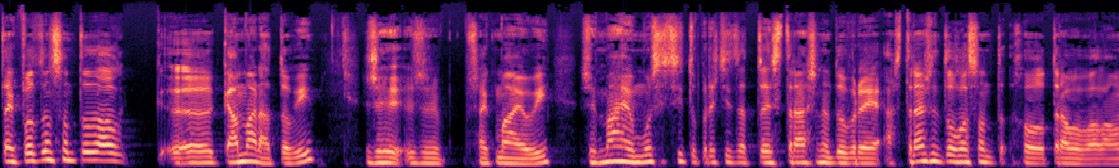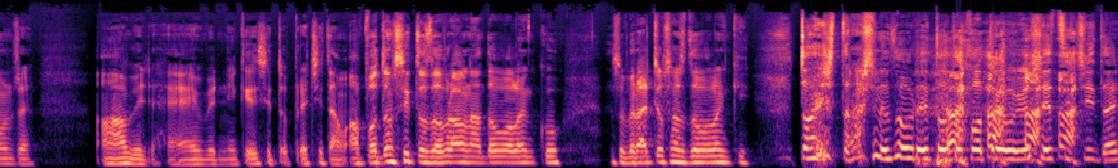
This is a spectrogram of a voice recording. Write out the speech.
Tak potom som to dal uh, kamarátovi, že, že však Majovi, že Majo, musíš si to prečítať, to je strašne dobré. A strašne dlho som ho otravoval a on, že A veď, hej, veď niekedy si to prečítam. A potom si to zobral na dovolenku, vrátil sa z dovolenky. To je strašne dobré, toto potrebujú všetci čítať.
